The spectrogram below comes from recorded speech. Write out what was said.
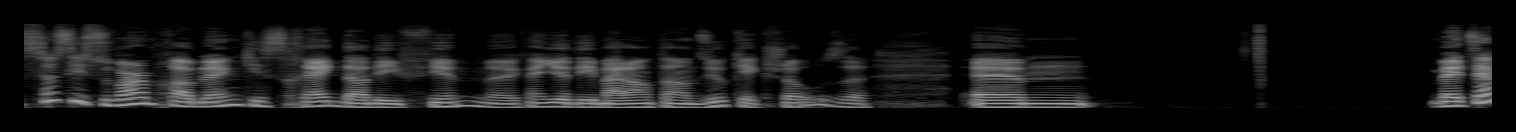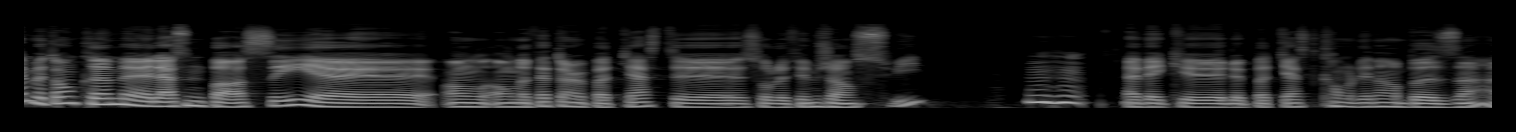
ça, c'est souvent un problème qui se règle dans des films euh, quand il y a des malentendus ou quelque chose. Euh, ben, tiens, mettons, comme euh, la semaine passée, euh, on, on a fait un podcast euh, sur le film J'en suis Mhm. avec euh, le podcast complètement buzzant.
